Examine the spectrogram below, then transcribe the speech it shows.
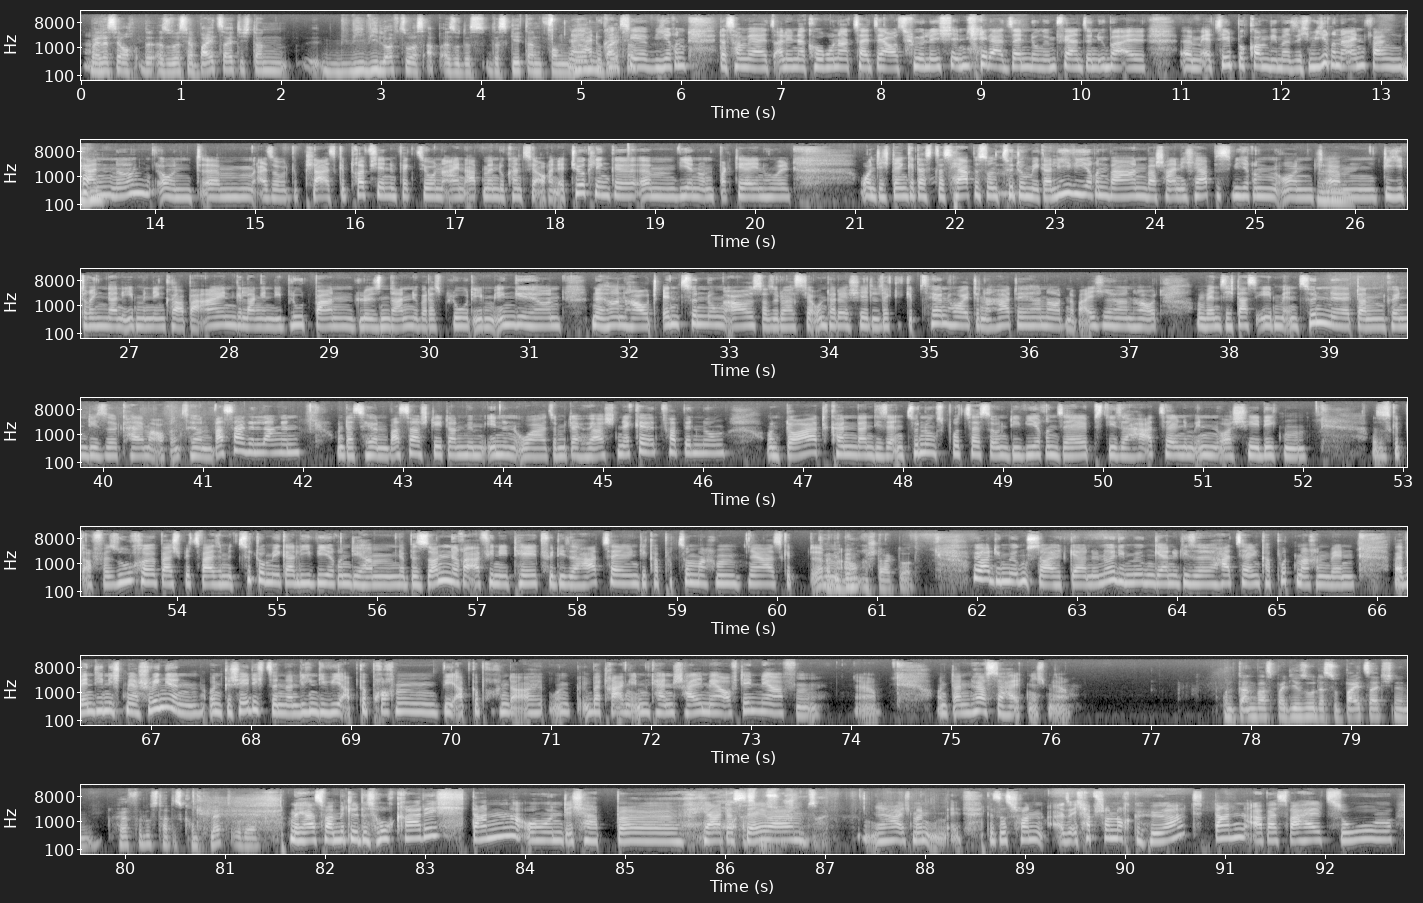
Weil das ja auch, also das ist ja beidseitig dann, wie, wie läuft sowas ab? Also das, das geht dann vom naja, Hirn du kannst hier Viren, das haben wir jetzt alle in der Corona-Zeit sehr ausführlich in jeder Sendung im Fernsehen überall ähm, erzählt bekommen, wie man sich Viren einfangen kann. Mhm. Ne? Und ähm, also klar, es gibt Tröpfcheninfektionen einatmen, du kannst ja auch an der Türklinke ähm, Viren und Bakterien holen. Und ich denke, dass das Herpes- und Zytomegaliviren waren, wahrscheinlich Herpesviren. Und mhm. ähm, die dringen dann eben in den Körper ein, gelangen in die Blutbahn und lösen dann über das Blut eben im Gehirn eine Hirnhautentzündung aus. Also du hast ja unter der Schädeldecke gibt's Hirnhäute, eine harte Hirnhaut, eine weiche Hirnhaut. Und wenn sich das eben entzündet, dann können diese Keime auch ins Hirnwasser gelangen. Und das Hirnwasser steht dann mit dem Innenohr, also mit der Hörschnecke in Verbindung. Und dort können dann diese Entzündungsprozesse und die Viren selbst, diese Haarzellen im Innenohr schädigen. Also es gibt auch Versuche, beispielsweise mit Zytomegaliviren, die haben eine besondere Affinität für diese Haarzellen, die kaputt zu machen. Ja, es gibt ähm, ja, die binden auch, stark dort. Ja, die mögen es da halt gerne. Ne? Die mögen gerne diese Haarzellen kaputt machen, wenn, weil wenn die nicht mehr schwingen und geschädigt sind, dann liegen die wie abgebrochen, wie abgebrochen da und übertragen eben keinen Schall mehr auf den Nerven. Ja, und dann hörst du halt nicht mehr. Und dann war es bei dir so, dass du beidseitig einen Hörverlust hattest, komplett? Oder? Naja, es war mittel- bis hochgradig dann. Und ich habe äh, ja oh, das, das selber. So ja, ich meine, das ist schon, also ich habe schon noch gehört dann, aber es war halt so,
